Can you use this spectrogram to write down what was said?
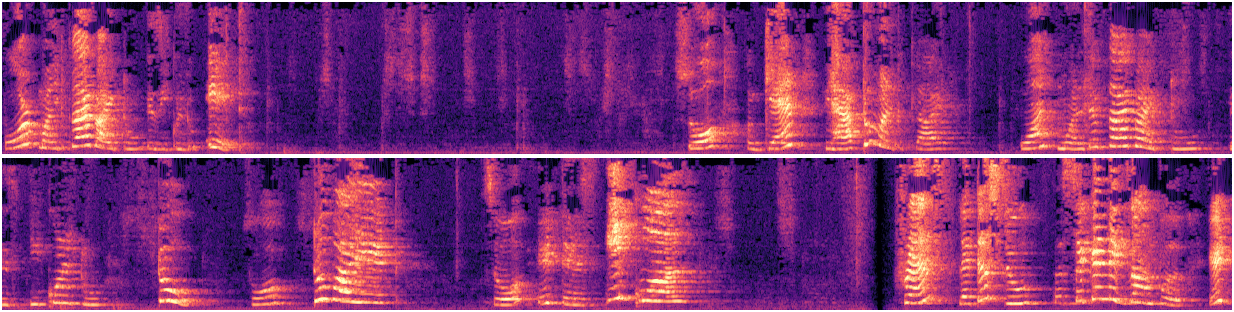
4 multiplied by 2 is equal to 8. So, again, we have to multiply 1 multiplied by 2 is equal to 2. So, 2 by 8. So, it is equal. Friends, let us do the second example. It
